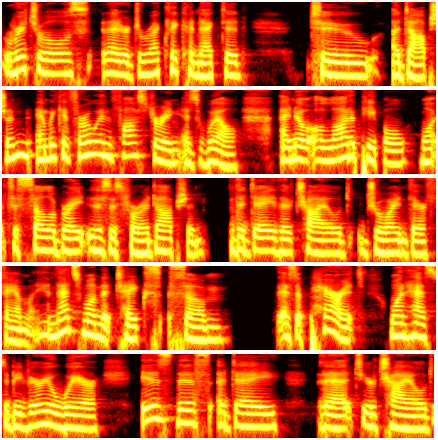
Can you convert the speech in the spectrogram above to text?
rituals that are directly connected to adoption and we can throw in fostering as well. I know a lot of people want to celebrate, this is for adoption, the day their child joined their family. And that's one that takes some, as a parent, one has to be very aware. Is this a day that your child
